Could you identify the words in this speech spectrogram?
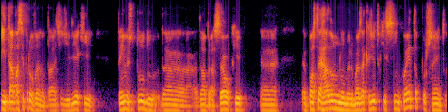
E estava se provando, tá? Eu te diria que tem um estudo da, da Abracel que, é, eu posso estar errado no número, mas acredito que 50%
